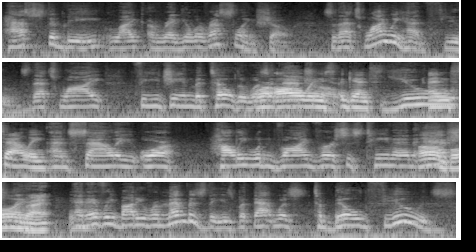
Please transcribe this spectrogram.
has to be like a regular wrestling show. So that's why we had feuds. That's why Fiji and Matilda was We're a always against you and Sally. and Sally, or Hollywood and Vine versus Tina and Oh, Ashley. boy. Right. And everybody remembers these, but that was to build feuds.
